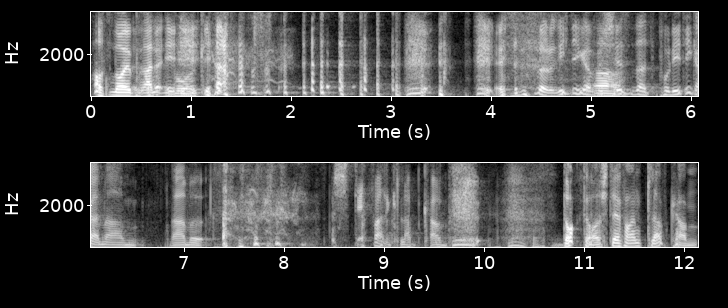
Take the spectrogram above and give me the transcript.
Aus Neubrandenburg. Ja. Es ist so ein richtiger Ah. beschissener Politikername. Name. Stefan Klappkamm. Dr. Stefan Klappkamp.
